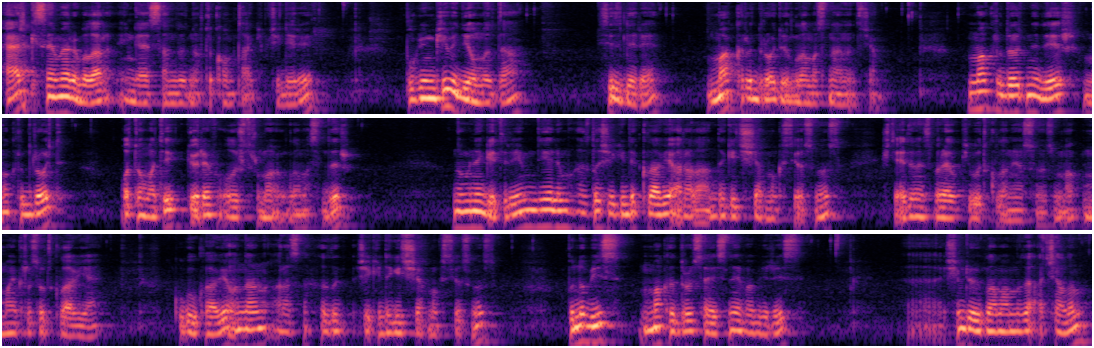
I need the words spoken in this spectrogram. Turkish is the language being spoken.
Herkese merhabalar engelsandır.com takipçileri. Bugünkü videomuzda sizlere MacroDroid uygulamasını anlatacağım. MacroDroid nedir? MacroDroid otomatik görev oluşturma uygulamasıdır. Numune getireyim. Diyelim hızlı şekilde klavye aralığında geçiş yapmak istiyorsunuz. İşte Advanced Braille Keyboard kullanıyorsunuz. Microsoft klavye, Google klavye. Onların arasında hızlı şekilde geçiş yapmak istiyorsunuz. Bunu biz MacroDraw sayesinde yapabiliriz. Ee, Şimdi uygulamamızı açalım.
